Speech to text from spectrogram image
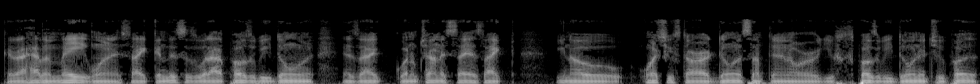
because I haven't made one. It's like, and this is what I'm supposed to be doing. It's like what I'm trying to say is like, you know, once you start doing something or you're supposed to be doing it, you put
